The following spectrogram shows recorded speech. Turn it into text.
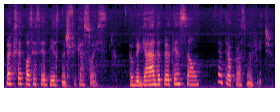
para que você possa receber as notificações. Obrigada pela atenção e até o próximo vídeo.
